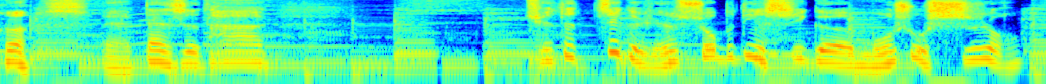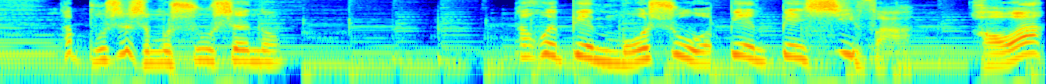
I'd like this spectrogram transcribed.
呵，哎，但是他觉得这个人说不定是一个魔术师哦，他不是什么书生哦，他会变魔术，变变戏法，好啊。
